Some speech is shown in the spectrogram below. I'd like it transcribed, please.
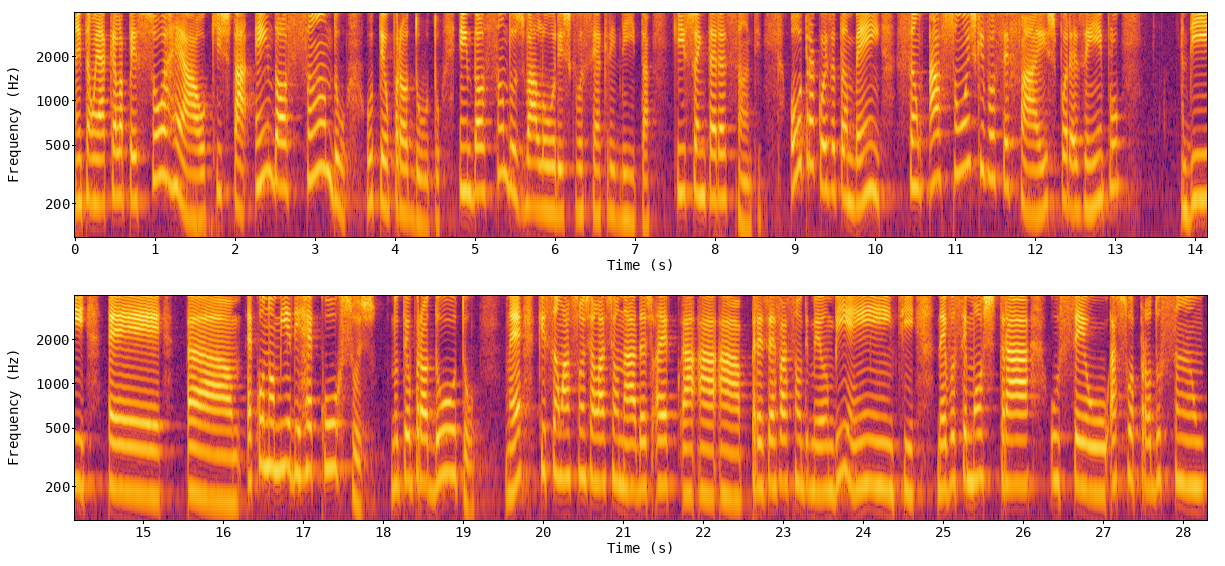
Então é aquela pessoa real que está endossando o teu produto, endossando os valores que você acredita. Isso é interessante. Outra coisa também são ações que você faz, por exemplo, de é, economia de recursos no teu produto, né? Que são ações relacionadas à, preservação do meio ambiente, né? Você mostrar o seu, a sua produção,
